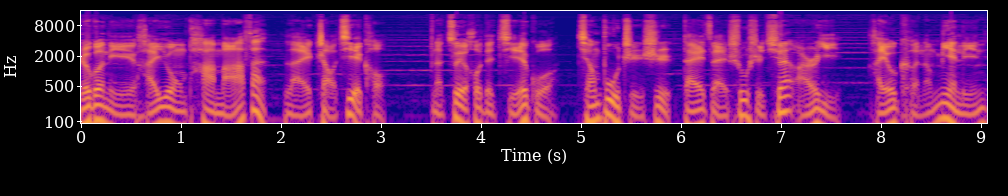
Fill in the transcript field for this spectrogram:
如果你还用怕麻烦来找借口，那最后的结果将不只是待在舒适圈而已，还有可能面临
